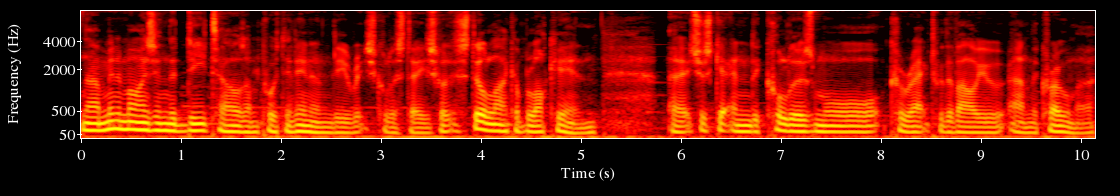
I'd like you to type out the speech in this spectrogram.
Now minimizing the details I'm putting in in the rich color stage because it's still like a block in. Uh, it's just getting the colors more correct with the value and the chroma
